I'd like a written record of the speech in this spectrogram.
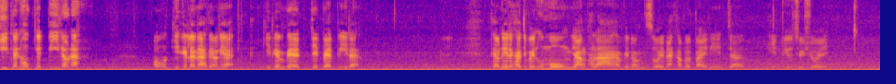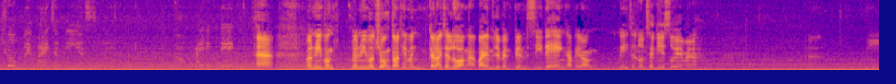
กรีดกันหกเจ็ดปีแล้วนะเขาก็กรีดกันแล้วนะแถวเนี้ยกรีดกันตั้งแต่เจ็ดแปดปีแล้วแถวนี้นะครับจะเป็นอุโมงค์ยางพาราครับพี่น้องสวยนะครับรถไปนี่จะเห็นวิวสวยๆช่วงใบไม้จะมีอะสวยดอกใบแดงๆ อ่ามันมีบางมันมีบางช่วงตอนที่มันกำลังจะร่วงอะใบมันจะเป็นเปลี่ยนเป็นสีแดงครับพี่น้องนี่ถนนเส้นนี้สวยเห็นไหมล่ะนี่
